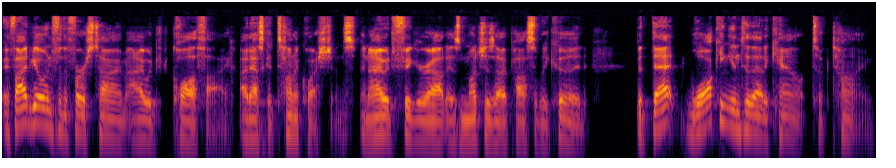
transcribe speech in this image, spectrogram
if I'd go in for the first time, I would qualify. I'd ask a ton of questions and I would figure out as much as I possibly could. But that walking into that account took time.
